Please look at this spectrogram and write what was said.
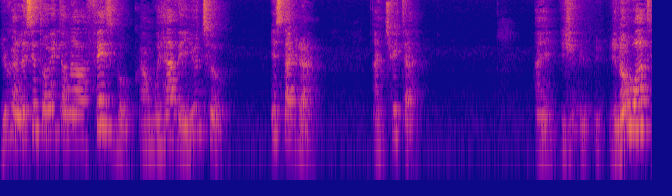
You can listen to it on our Facebook, and we have a YouTube, Instagram, and Twitter. And you, you know what?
